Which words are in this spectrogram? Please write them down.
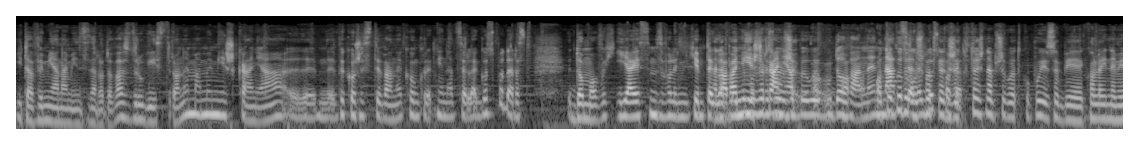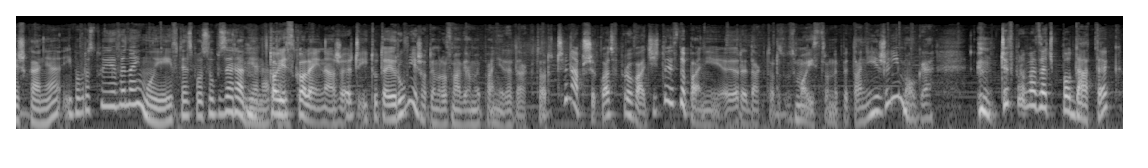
i ta wymiana międzynarodowa. Z drugiej strony mamy mieszkania y, wykorzystywane konkretnie na cele gospodarstw domowych i ja jestem zwolennikiem tego, aby mieszkania były budowane o, o, o na cele gospodarstw. że ktoś na przykład kupuje sobie kolejne mieszkania i po prostu je wynajmuje i w ten sposób zarabia hmm, na to. To jest kolejna rzecz i tutaj również o tym rozmawiamy, pani redaktor. Czy na przykład wprowadzić, to jest do pani redaktor z mojej strony pytanie, jeżeli mogę, czy wprowadzać podatek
